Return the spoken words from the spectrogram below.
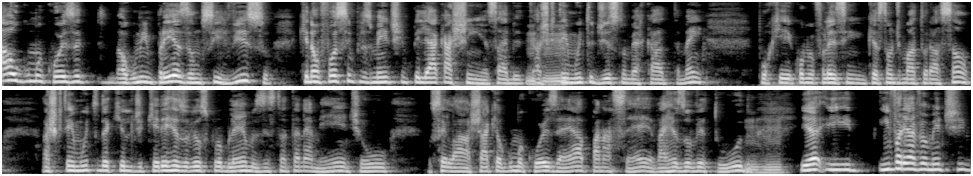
alguma coisa, alguma empresa, um serviço que não fosse simplesmente empilhar a caixinha, sabe? Uhum. Acho que tem muito disso no mercado também, porque, como eu falei, assim, questão de maturação, acho que tem muito daquilo de querer resolver os problemas instantaneamente, ou sei lá, achar que alguma coisa é a panaceia, vai resolver tudo. Uhum. E, e, invariavelmente,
